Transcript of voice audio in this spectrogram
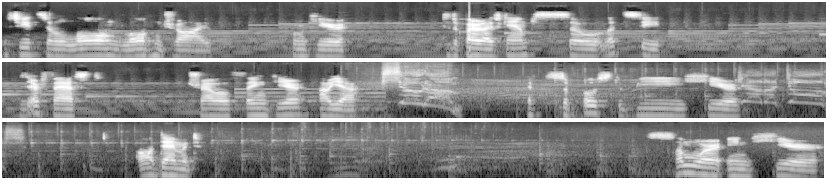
You see, it's a long, long drive from here to the Paradise Camps. So let's see. Is there fast travel thing here? Oh yeah, Shoot him! it's supposed to be here. Kill the dogs! Oh damn it. Somewhere in here.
